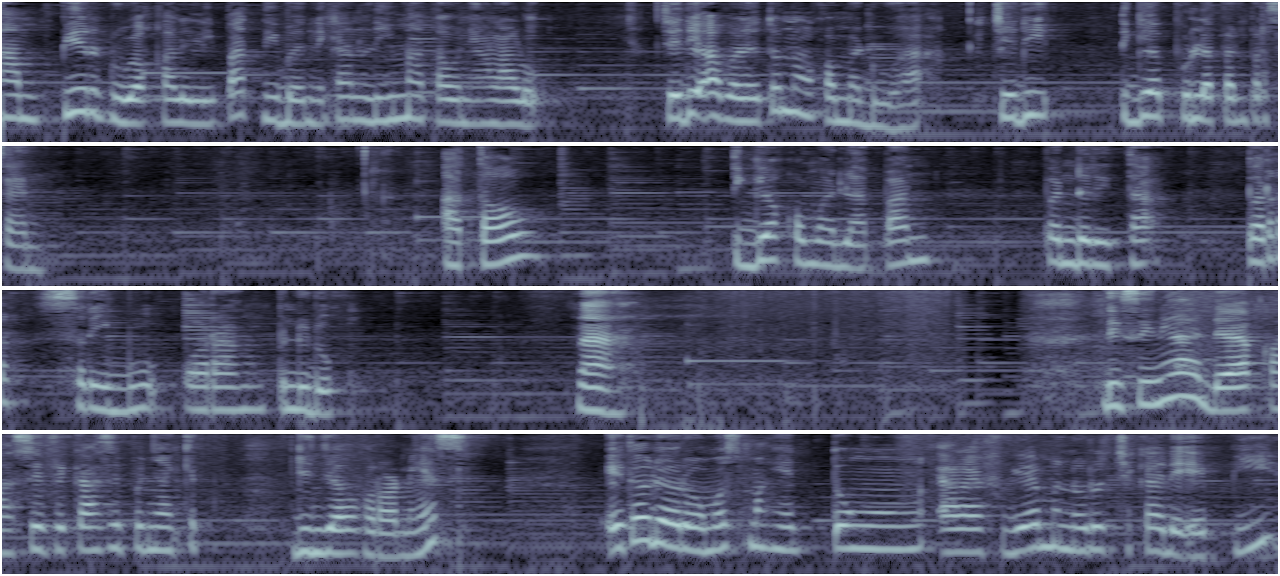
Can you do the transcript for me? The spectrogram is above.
hampir dua kali lipat dibandingkan lima tahun yang lalu. Jadi awalnya itu 0,2, jadi 38 persen atau 3,8 penderita per 1000 orang penduduk. Nah, di sini ada klasifikasi penyakit ginjal kronis. Itu ada rumus menghitung LFG menurut CKDEP.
